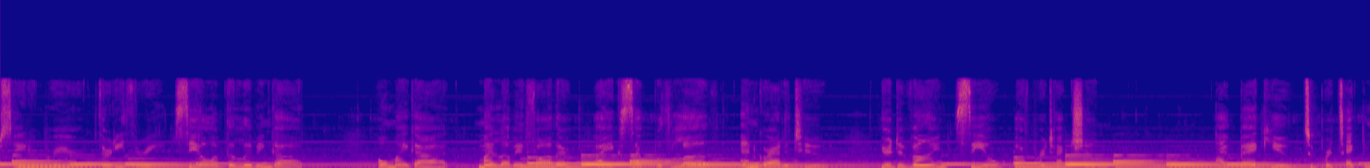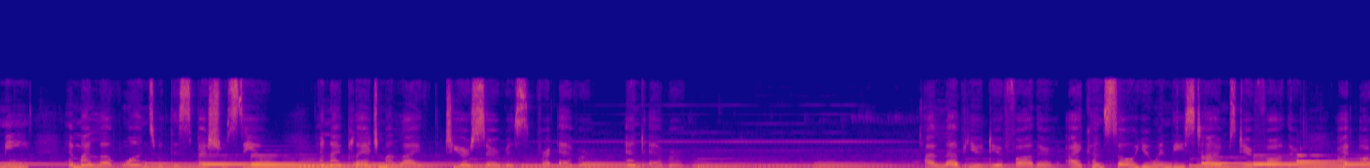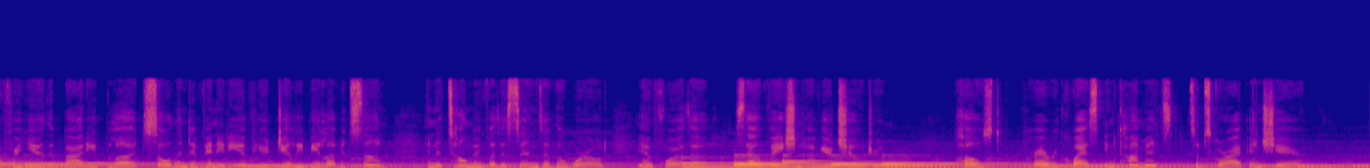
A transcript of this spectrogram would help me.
Crusader Prayer 33 Seal of the Living God. Oh my God, my loving Father, I accept with love and gratitude your divine seal of protection. I beg you to protect me and my loved ones with this special seal, and I pledge my life to your service forever and ever. I love you, dear Father. I console you in these times, dear Father. I offer you the body, blood, soul, and divinity of your dearly beloved Son in atonement for the sins of the world and for the salvation of your children. Post prayer requests and comments, subscribe, and share.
